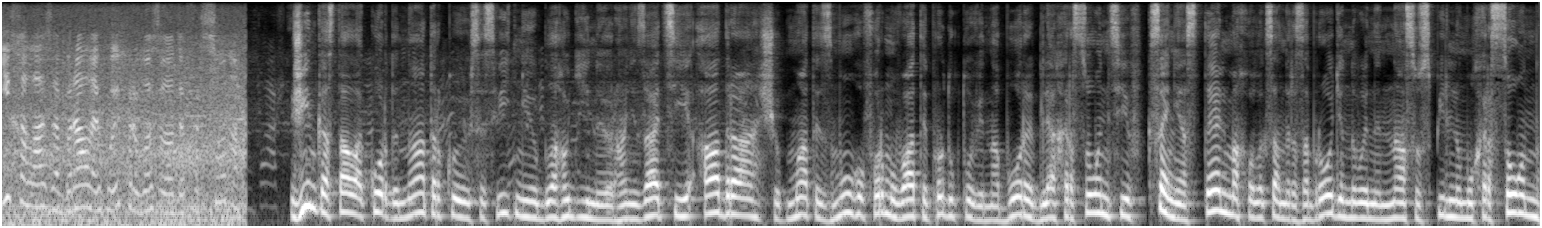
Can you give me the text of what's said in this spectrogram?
їхала, забирала його і привозила до Херсона. Жінка стала координаторкою всесвітньої благодійної організації Адра, щоб мати змогу формувати продуктові набори для херсонців. Ксенія Стельмах, Олександр Забродін. Новини на Суспільному. Херсон.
